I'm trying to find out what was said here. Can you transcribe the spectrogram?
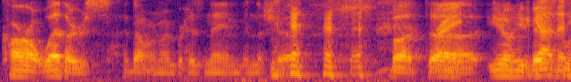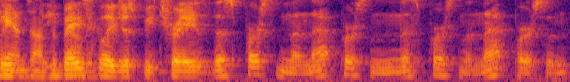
Carl Weathers. I don't remember his name in the show, but uh, Right. you know he The basically he basically just betrays this person, then that person, and this person, and that person.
